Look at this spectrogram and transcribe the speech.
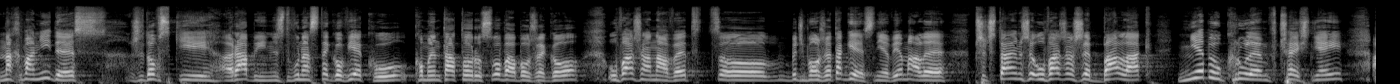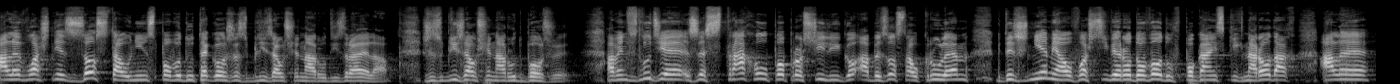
Nachmanides, żydowski rabin z XII wieku, komentator Słowa Bożego, uważa nawet, co być może tak jest, nie wiem, ale przeczytałem, że uważa, że Balak nie był królem wcześniej, ale właśnie został nim z powodu tego, że zbliżał się naród Izraela, że zbliżał się naród Boży. A więc ludzie ze strachu poprosili go, aby został królem, gdyż nie miał właściwie rodowodu w pogańskich narodach, ale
